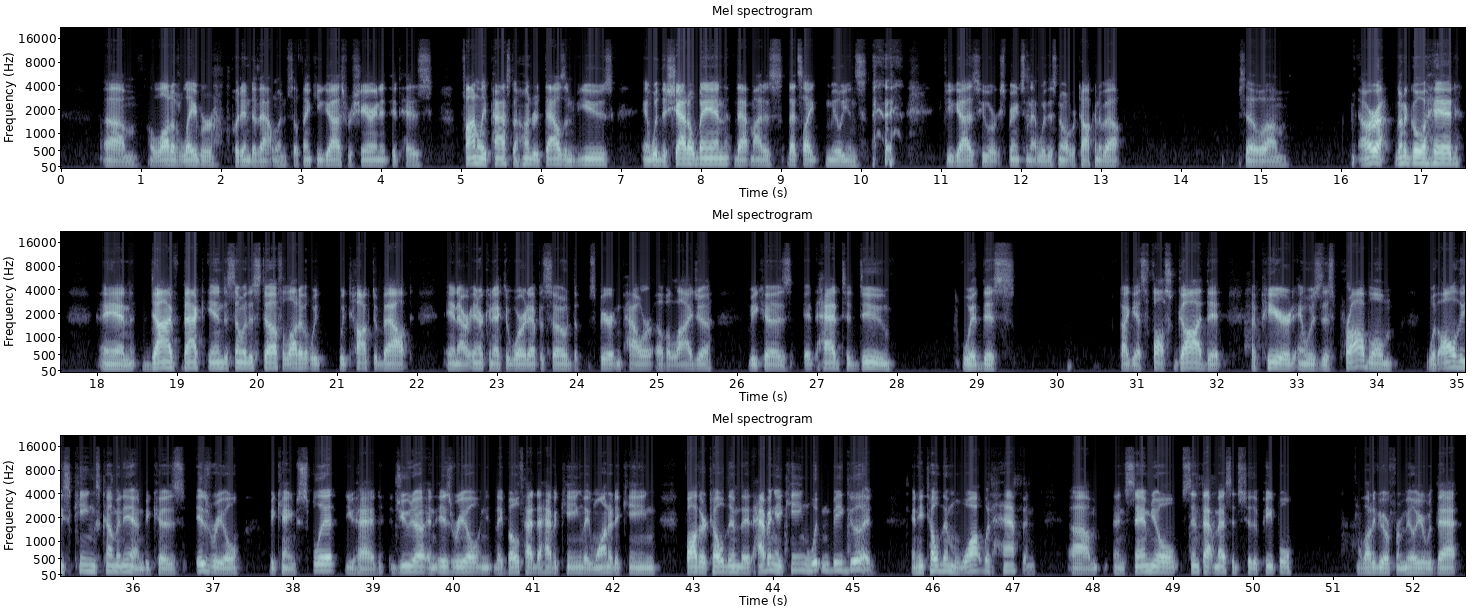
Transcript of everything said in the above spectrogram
um, a lot of labor put into that one. So thank you guys for sharing it. It has finally passed 100,000 views. And with the shadow ban, that might as that's like millions. if you guys who are experiencing that with us know what we're talking about. So, um, all right, I'm going to go ahead and dive back into some of this stuff. A lot of it we, we talked about in our interconnected word episode, the spirit and power of Elijah, because it had to do with this I guess, false god that appeared and was this problem with all these kings coming in because Israel became split. You had Judah and Israel, and they both had to have a king. They wanted a king. Father told them that having a king wouldn't be good, and he told them what would happen. Um, and Samuel sent that message to the people. A lot of you are familiar with that.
